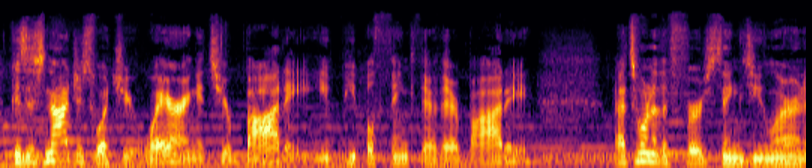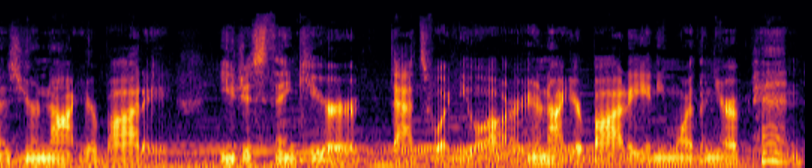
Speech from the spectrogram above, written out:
because it's not just what you're wearing, it's your body. You, people think they're their body. That's one of the first things you learn is you're not your body. You just think you're that's what you are. You're not your body any more than you're a pen.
